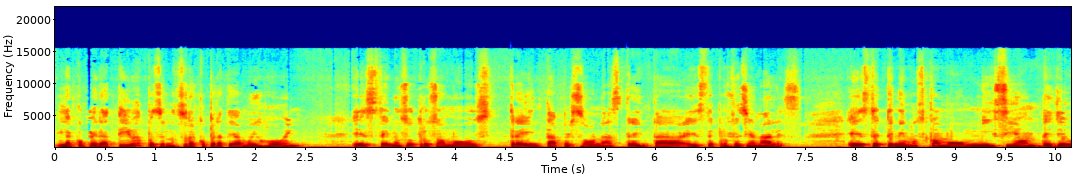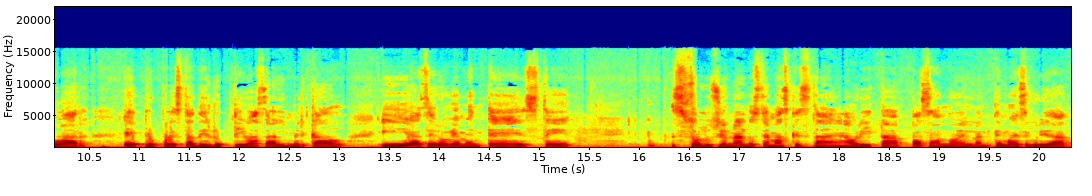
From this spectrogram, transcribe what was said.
la cooperativa, pues es una cooperativa muy joven. Este, nosotros somos 30 personas, 30 este, profesionales. Este, tenemos como misión de llevar eh, propuestas disruptivas al mercado y hacer obviamente este, solucionar los temas que están ahorita pasando en el tema de seguridad.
